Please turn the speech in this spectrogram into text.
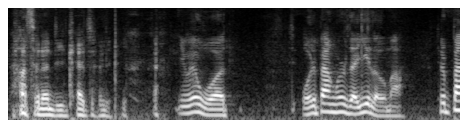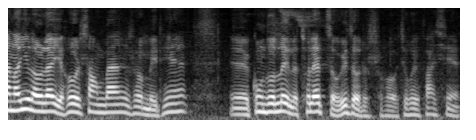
然后才能离开这里。因为我我的办公室在一楼嘛，就是搬到一楼来以后上班的时候，每天呃工作累了出来走一走的时候，就会发现，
